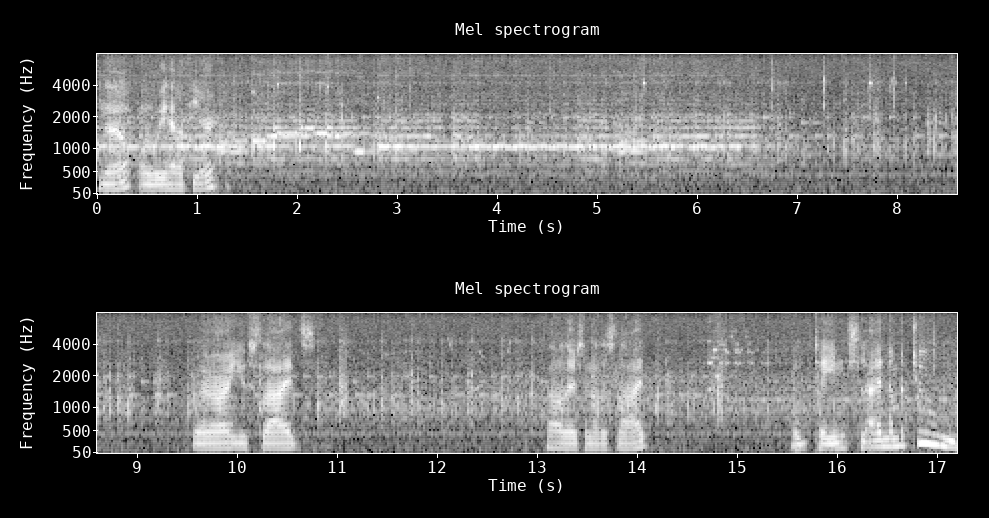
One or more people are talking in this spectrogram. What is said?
Now, what do we have here? Are you, slides? Oh, there's another slide. Obtain slide number two.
